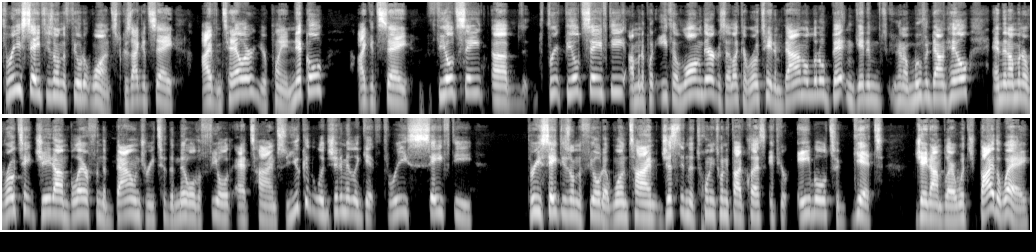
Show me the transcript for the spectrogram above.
three safeties on the field at once because I could say Ivan Taylor, you're playing nickel. I could say field safe, uh, field safety. I'm going to put Ethan Long there because I like to rotate him down a little bit and get him you know moving downhill. And then I'm going to rotate Jadon Blair from the boundary to the middle of the field at times. So you could legitimately get three safety three safeties on the field at one time just in the 2025 class if you're able to get Jadon Blair, which by the way,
